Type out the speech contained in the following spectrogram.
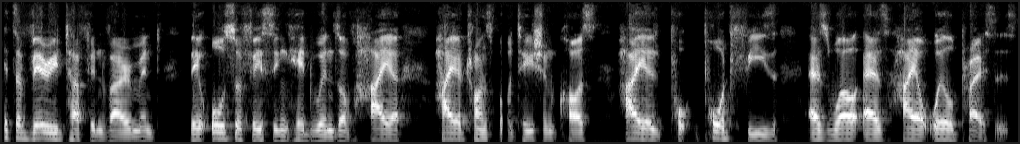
it's a very tough environment. They're also facing headwinds of higher higher transportation costs, higher port fees, as well as higher oil prices.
